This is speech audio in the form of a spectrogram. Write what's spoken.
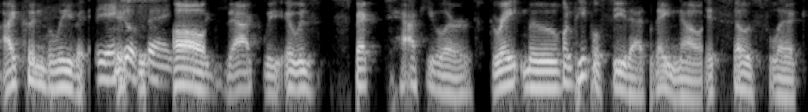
I couldn't believe it. The angels saying. Oh, exactly. It was spectacular. Great move. When people see that, they know it's so slick.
